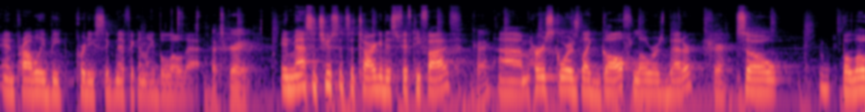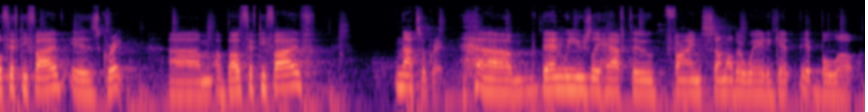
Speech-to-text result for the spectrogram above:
and probably be pretty significantly below that. That's great. In Massachusetts, the target is 55. Okay. Um, her score is like golf, lower is better. Sure. So below 55 is great. Um, above 55, not so great. Um, then we usually have to find some other way to get it below.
